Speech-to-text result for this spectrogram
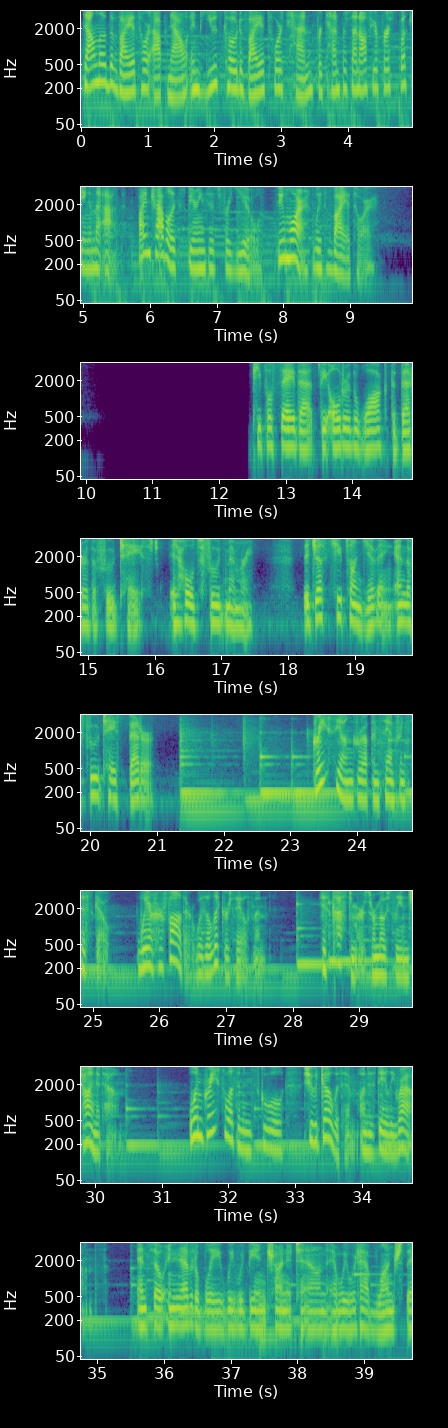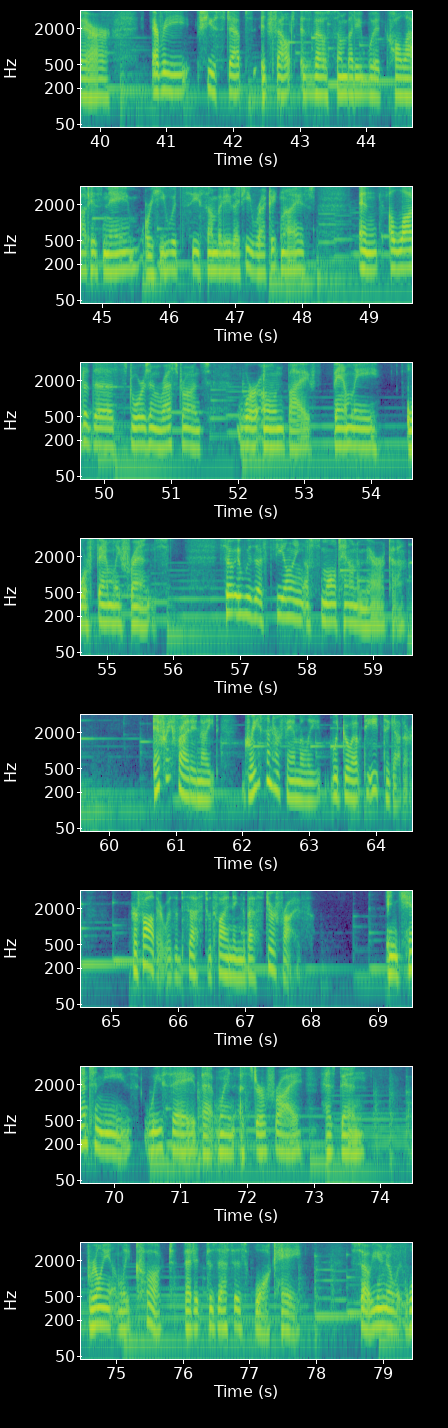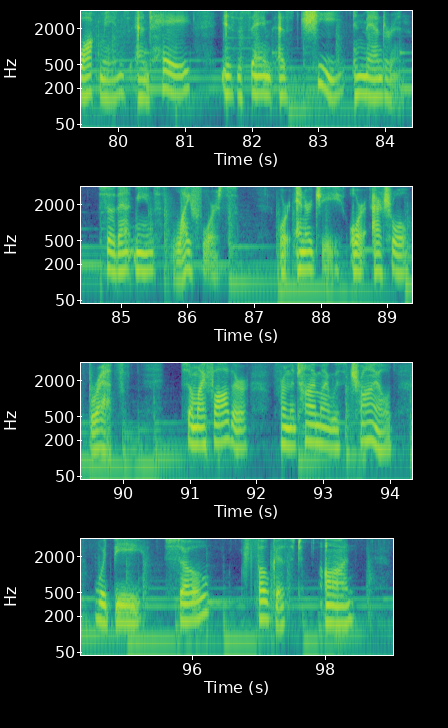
Download the Viator app now and use code Viator10 for 10% off your first booking in the app. Find travel experiences for you. Do more with Viator. People say that the older the wok, the better the food taste. It holds food memory. It just keeps on giving, and the food tastes better. Grace Young grew up in San Francisco, where her father was a liquor salesman. His customers were mostly in Chinatown. When Grace wasn't in school, she would go with him on his daily rounds. And so inevitably, we would be in Chinatown and we would have lunch there. Every few steps, it felt as though somebody would call out his name or he would see somebody that he recognized. And a lot of the stores and restaurants were owned by family or family friends. So it was a feeling of small town America. Every Friday night, Grace and her family would go out to eat together. Her father was obsessed with finding the best stir fries. In Cantonese, we say that when a stir fry has been brilliantly cooked, that it possesses wok hei. So you know what wok means, and hei is the same as chi in Mandarin. So that means life force or energy or actual breath. So my father, from the time I was a child, would be so focused on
